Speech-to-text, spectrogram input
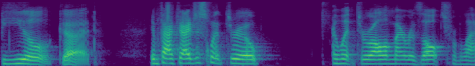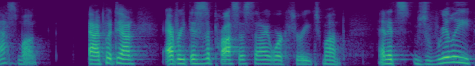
feel good. In fact, I just went through I went through all of my results from last month and I put down every this is a process that I work through each month and it's really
